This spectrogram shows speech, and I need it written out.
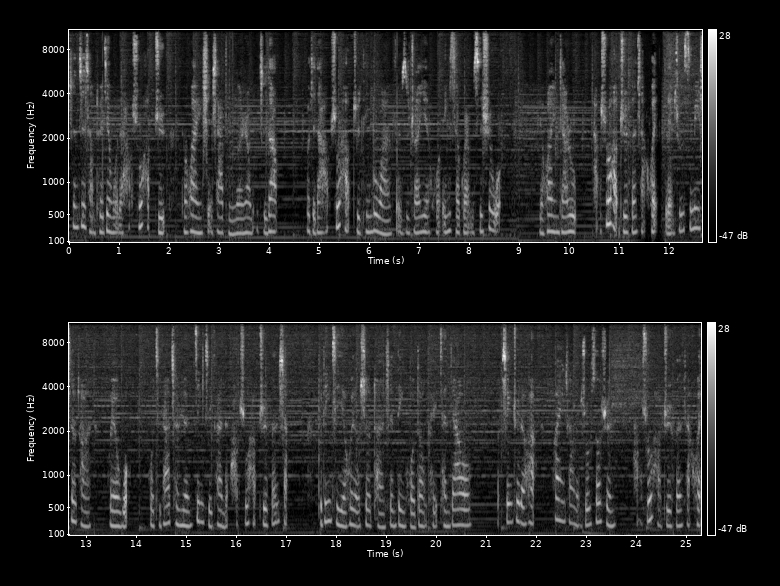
甚至想推荐我的好书好剧，都欢迎写下评论让我知道，或者到好书好剧听不完粉丝专页或 Instagram 私讯我，也欢迎加入好书好剧分享会脸书私密社团，会有我或其他成员近期看的好书好剧分享，不定期也会有社团限定活动可以参加哦。有兴趣的话，欢迎上脸书搜寻好书好剧分享会，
